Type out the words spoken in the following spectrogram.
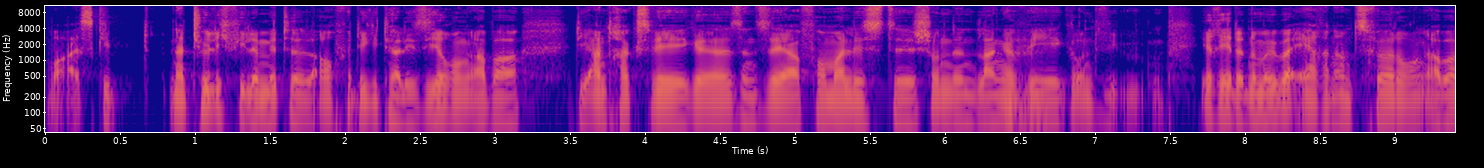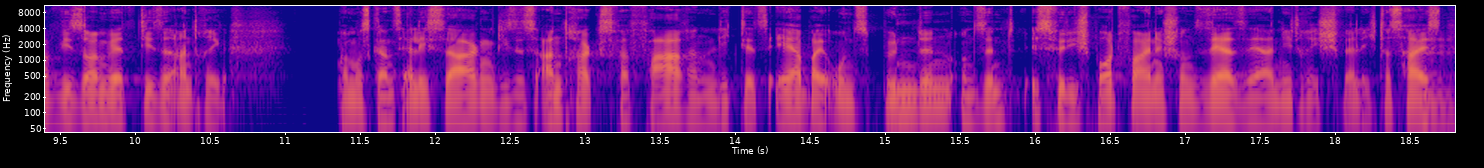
boah, es gibt natürlich viele Mittel auch für Digitalisierung, aber die Antragswege sind sehr formalistisch und sind lange mhm. Wege und wie, ihr redet immer über Ehrenamtsförderung, aber wie sollen wir jetzt diese Anträge man muss ganz ehrlich sagen, dieses Antragsverfahren liegt jetzt eher bei uns Bünden und sind, ist für die Sportvereine schon sehr, sehr niedrigschwellig. Das heißt, mhm.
